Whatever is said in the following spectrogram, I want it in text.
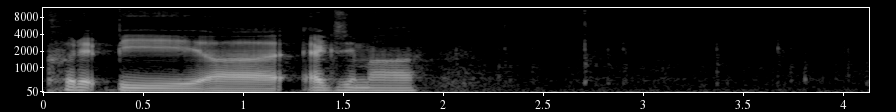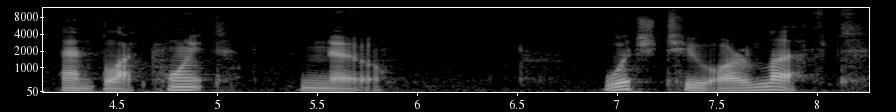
could it be uh, Exuma and Black Point? No. Which two are left?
